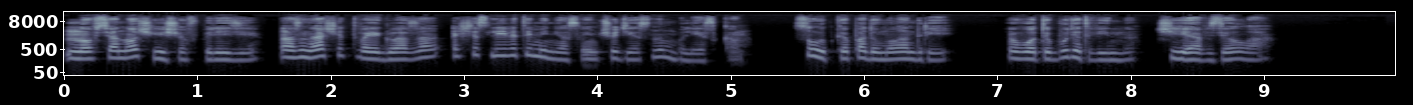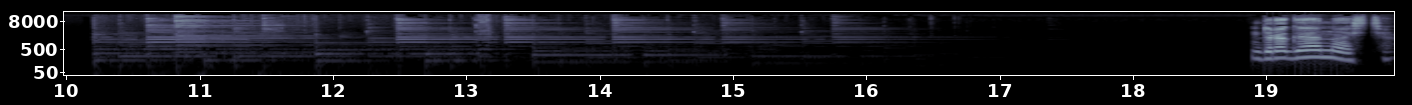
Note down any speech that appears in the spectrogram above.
Но вся ночь еще впереди, а значит, твои глаза осчастливят и меня своим чудесным блеском. С улыбкой подумал Андрей. Вот и будет видно, чья взяла. «Дорогая Настя».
